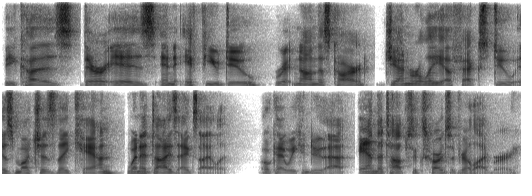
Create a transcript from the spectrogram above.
because there is an if you do written on this card. Generally, effects do as much as they can. When it dies, exile it. Okay, we can do that. And the top six cards of your library.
